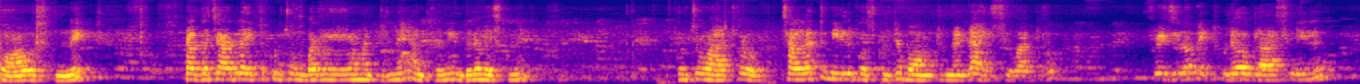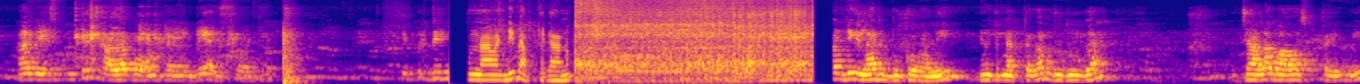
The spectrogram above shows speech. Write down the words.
బాగా వస్తుంది. పెద్ద చారులో అయితే కొంచెం బర్రమంటున్నాయి అందుకని ఇందులో వేసుకుని కొంచెం వాటర్ చల్లటి నీళ్ళు పోసుకుంటే బాగుంటుందండి ఐసీ వాటర్. ఫ్రిడ్జ్లో పెట్టుకునే ఒక గ్లాసు నీళ్ళు. అవి వేసుకుంటే చాలా బాగుంటాయండి ఐస్ వాటర్. ఇప్పుడు దీన్ని ఉన్నామండి మెత్తగాను. అండి ఇలా రుబ్బుకోవాలి. ఇంత మెత్తగా మృదువుగా. చాలా బాగా వస్తాయి. ఇవి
